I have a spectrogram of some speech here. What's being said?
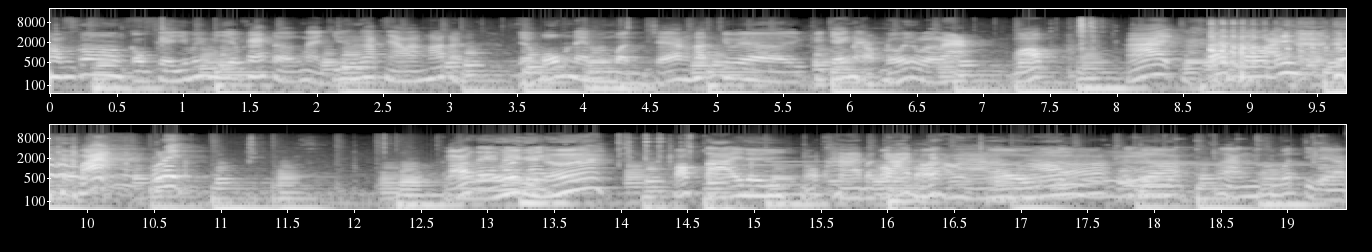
không có cầu kỳ với mấy video khác được. Này chỉ thách nhau ăn hết rồi. Giờ bốn anh em tụi mình sẽ ăn hết cái ờ, cái chén này. Học đũa vô lần nè một hai từ từ bảy. Ba đi đi Ủa đi gì đi nữa? Bóc tay đi. Một hai ba cái bỏ thôi à ừ ngon đó. thấy chưa? Nó ăn mixi mix gì kìa.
